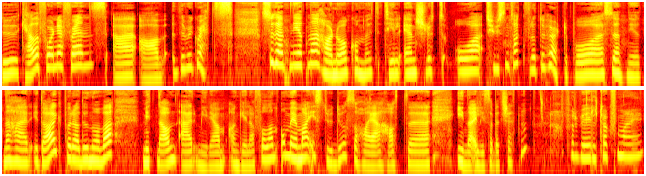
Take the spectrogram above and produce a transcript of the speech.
du California Friends eh, av The Regrets. Studentnyhetene har nå kommet til en slutt, og tusen takk for at du hørte på Studentnyhetene her i dag på Radio Nova. Mitt navn er Miriam Angela Folland, og med meg i studio så har jeg hatt uh, Ina Elisabeth Sletten. Farvel, takk for meg.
